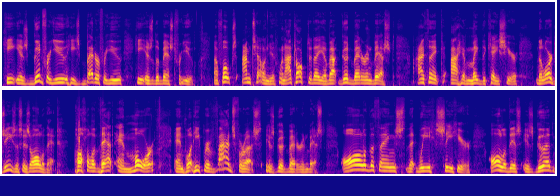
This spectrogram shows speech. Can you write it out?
He is good for you. He's better for you. He is the best for you. Now, folks, I'm telling you, when I talk today about good, better, and best, I think I have made the case here. The Lord Jesus is all of that all of that and more. And what He provides for us is good, better, and best. All of the things that we see here, all of this is good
